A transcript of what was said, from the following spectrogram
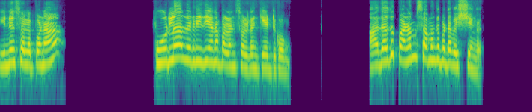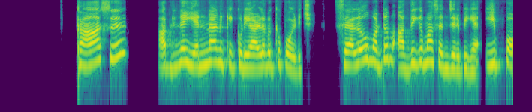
இன்னும் சொல்ல போனா பொருளாதார ரீதியான பலன் சொல்றேன் கேட்டுக்கோங்க. அதாவது பணம் சம்மந்தப்பட்ட விஷயங்கள். காசு அப்படின்னா என்னன்னு கேட்கக்கூடிய அளவுக்கு போயிடுச்சு. செலவு மட்டும் அதிகமா செஞ்சிருப்பீங்க. இப்போ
